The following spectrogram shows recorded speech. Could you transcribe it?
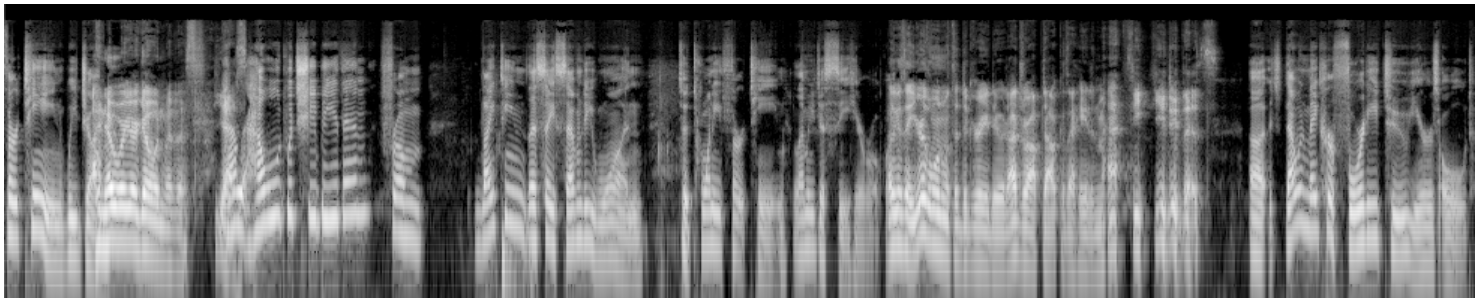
2013, we jump. I know where you're going with this. Yes. How, how old would she be then? From 19, let's say 71 to 2013. Let me just see here real I was quick. gonna say you're the one with the degree, dude. I dropped out because I hated math. You, you do this. Uh, that would make her 42 years old.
